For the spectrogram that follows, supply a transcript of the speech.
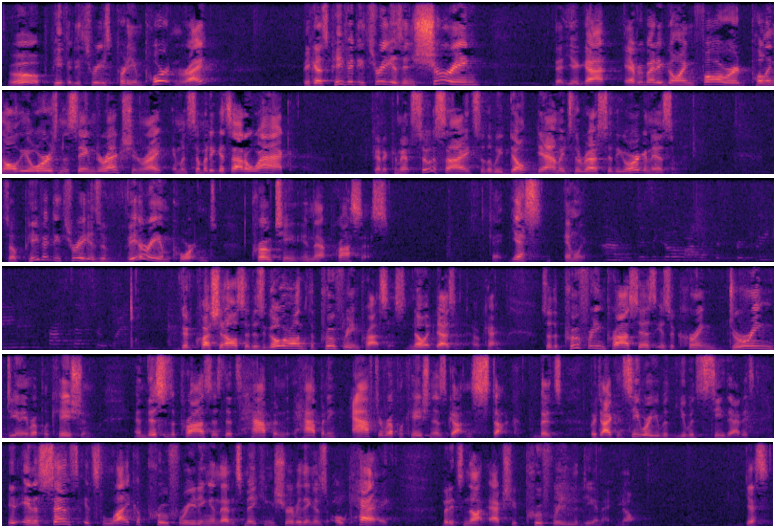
Oh, P53 is pretty important, right? Because P53 is ensuring that you got everybody going forward, pulling all the oars in the same direction, right? And when somebody gets out of whack, going to commit suicide so that we don't damage the rest of the organism. So P53 is a very important protein in that process. Okay. Yes, Emily. Um, does it go along with the proofreading process, or when? Good question. Also, does it go along with the proofreading process? No, it doesn't. Okay. So the proofreading process is occurring during DNA replication. And this is a process that's happen, happening after replication has gotten stuck. But, it's, but I can see where you would, you would see that. It's, it, in a sense, it's like a proofreading in that it's making sure everything is okay, but it's not actually proofreading the DNA. No. Yes?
